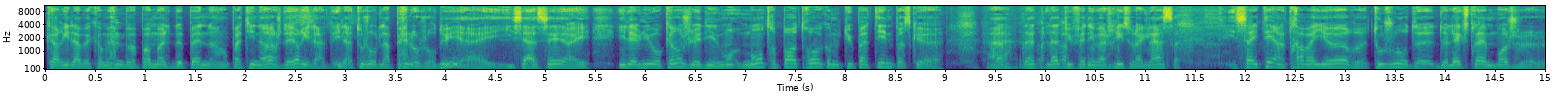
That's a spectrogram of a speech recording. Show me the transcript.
car il avait quand même pas mal de peine en patinage. D'ailleurs, il a, il a toujours de la peine aujourd'hui. Euh, il s'est assez. Euh, il est venu au camp, je lui ai dit montre pas trop comme tu patines, parce que hein, là, tu fais des vacheries sur la glace. Ça a été un travailleur euh, toujours de, l'extrême. Moi, je,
